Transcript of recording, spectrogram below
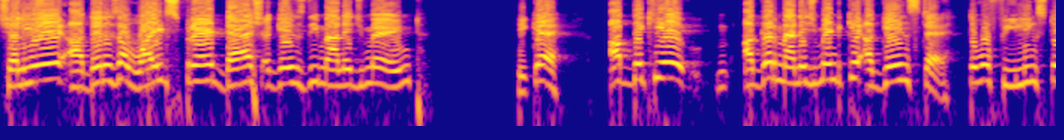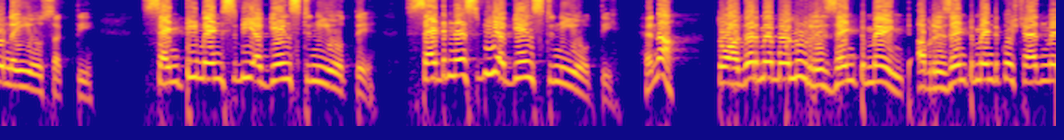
चलिए there is a widespread dash against the management ठीक है? अब देखिए, अगर मैनेजमेंट के अगेंस्ट है तो वो फीलिंग्स तो नहीं हो सकती। सेंटीमेंट्स भी अगेंस्ट नहीं होते। सैडनेस भी अगेंस्ट नहीं होती। है ना? तो अगर मैं बोलूँ रिजेंटमेंट अब रिजेंटमेंट को शायद मैं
